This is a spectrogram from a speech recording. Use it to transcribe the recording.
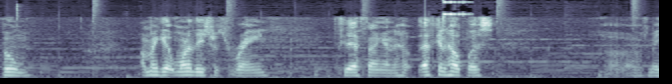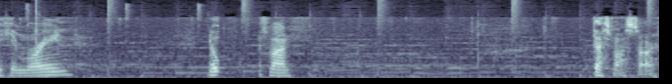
boom. I'm gonna get one of these with rain. See, that's not gonna help. That's gonna help us. Uh, make him rain. Nope, that's fine. That's my star.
